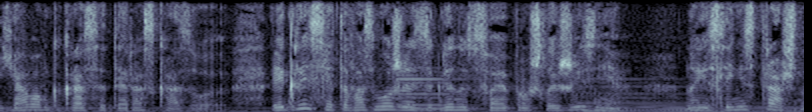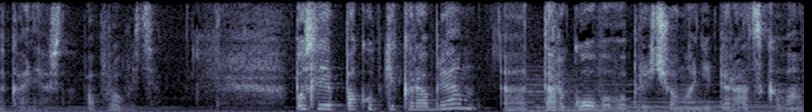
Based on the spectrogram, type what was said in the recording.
я вам как раз это и рассказываю. Регрессия – это возможность заглянуть в свои прошлой жизни, но если не страшно, конечно, попробуйте. После покупки корабля, э, торгового причем, а не пиратского,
